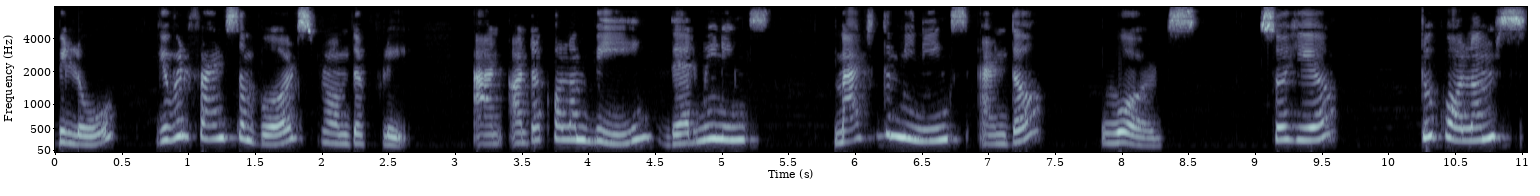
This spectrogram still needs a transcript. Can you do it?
below, you will find some words from the play. And under column B, their meanings. Match the meanings and the words. So here, two columns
